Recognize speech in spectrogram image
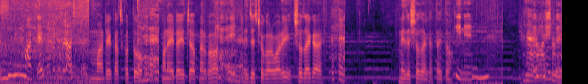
এমনি মাঠে কাজ মাঠে কাজ করতো? মানে এটাই হচ্ছে আপনার ঘর? হ্যাঁ, এটা। নিজস্ব ঘর বাড়ি নিজস্ব জায়গায়? হ্যাঁ। নিজস্ব জায়গায় তাই তো? কিনে হ্যাঁ আমার এইটাই।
